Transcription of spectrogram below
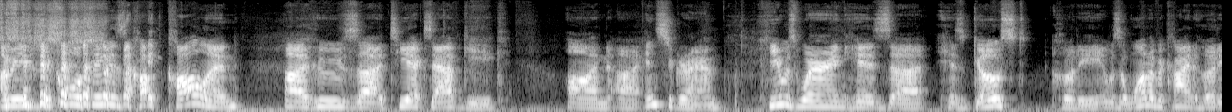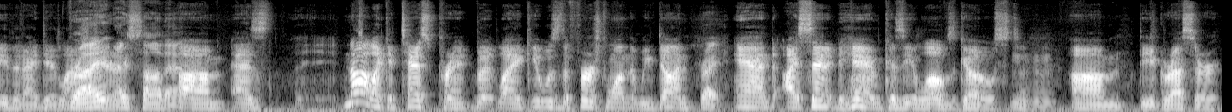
I mean, the cool thing is Colin, uh, who's uh, TX Av Geek on uh, Instagram, he was wearing his uh, his Ghost hoodie. It was a one of a kind hoodie that I did last Right, year. Right, I saw that. um, as not like a test print, but like it was the first one that we've done. Right. And I sent it to him because he loves Ghost, Mm-hmm. um, the aggressor,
